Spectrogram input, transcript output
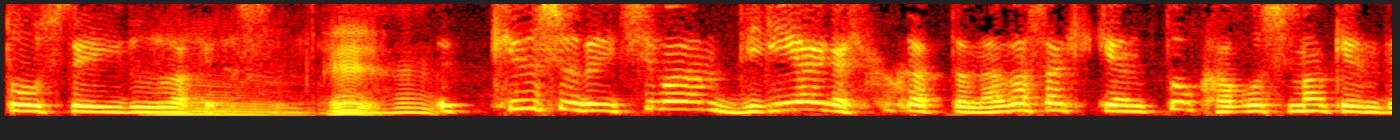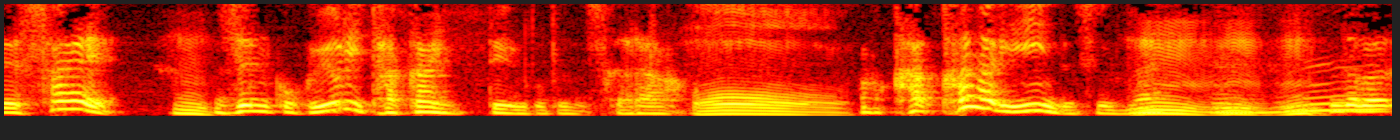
倒しているわけです。う。ん。えで九州で一番 DI が低かった長崎県と鹿児島県でさええうん。全国より高いっていうことですから、おおあのかかなりいいんですようんうね。ん。だから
